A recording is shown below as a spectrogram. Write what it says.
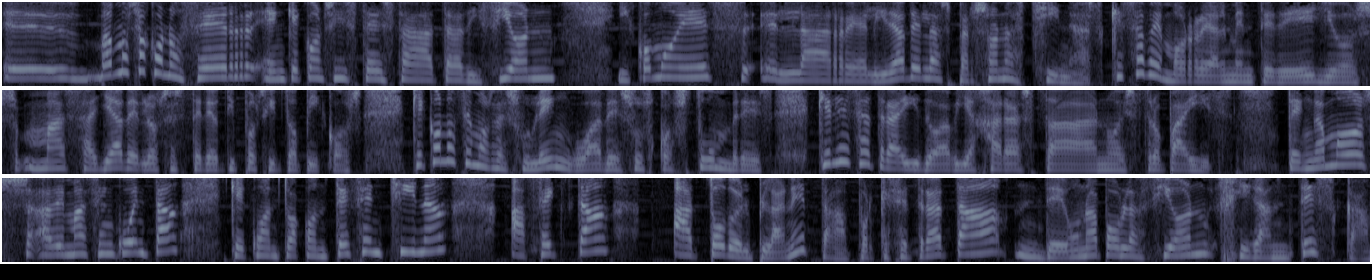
Eh, vamos a conocer en qué consiste esta tradición y cómo es la realidad de las personas chinas. ¿Qué sabemos realmente de ellos más allá de los estereotipos y tópicos? ¿Qué conocemos de su lengua, de sus costumbres? ¿Qué les ha traído a viajar hasta nuestro país? Tengamos además en cuenta que cuanto acontece en China afecta a todo el planeta, porque se trata de una población gigantesca.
